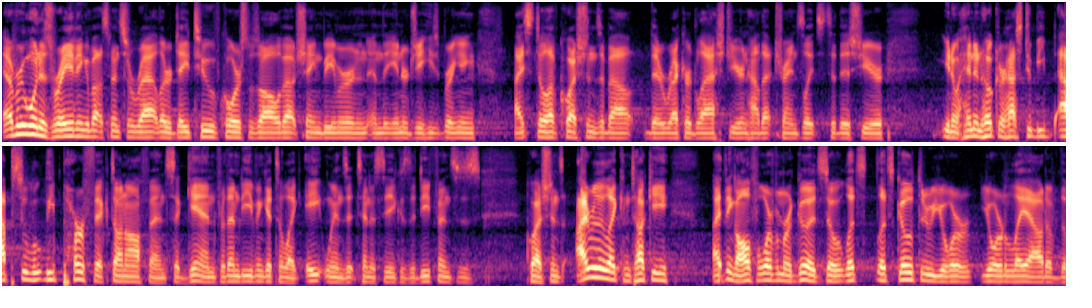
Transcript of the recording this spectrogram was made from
Everyone is raving about Spencer Rattler. Day two, of course, was all about Shane Beamer and, and the energy he's bringing. I still have questions about their record last year and how that translates to this year you know, Hendon Hooker has to be absolutely perfect on offense again for them to even get to like eight wins at Tennessee because the defense is questions. I really like Kentucky. I think all four of them are good. So let's let's go through your your layout of the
